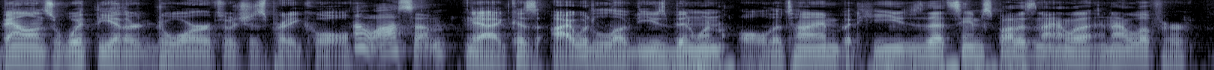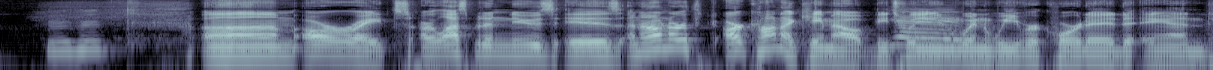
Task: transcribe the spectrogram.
balance with the other dwarves, which is pretty cool. Oh, awesome. Yeah, because I would love to use Binwin all the time, but he uses that same spot as Nyla, and I love her. Mm-hmm. Um. All right. Our last bit of news is an unearthed Arcana came out between Yay. when we recorded and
